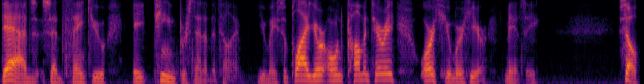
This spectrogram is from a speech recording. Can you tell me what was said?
Dads said thank you 18% of the time. You may supply your own commentary or humor here, Nancy. So,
